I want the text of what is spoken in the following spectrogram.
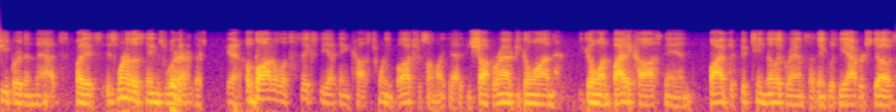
cheaper than that. But it's it's one of those things where Yeah. a bottle of sixty, I think, costs twenty bucks or something like that. If you shop around, if you go on, you go on Vitacost, and five to fifteen milligrams, I think, was the average dose.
